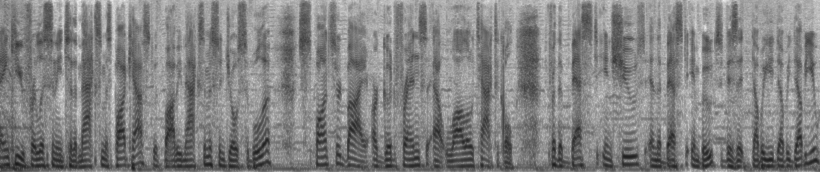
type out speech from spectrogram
Thank you for listening to the Maximus podcast with Bobby Maximus and Joe Cebula, sponsored by our good friends at Lalo Tactical. For the best in shoes and the best in boots, visit www.lalo.com.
